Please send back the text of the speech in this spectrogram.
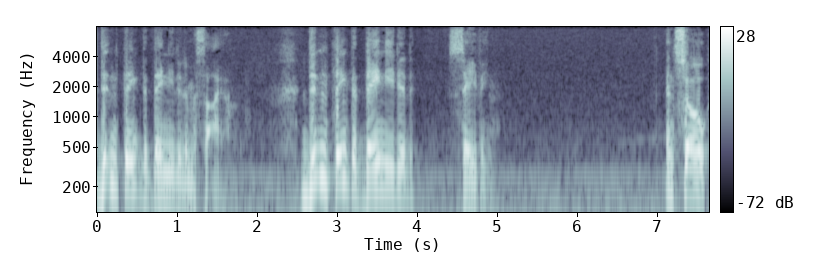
Didn't think that they needed a Messiah. Didn't think that they needed saving. And so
